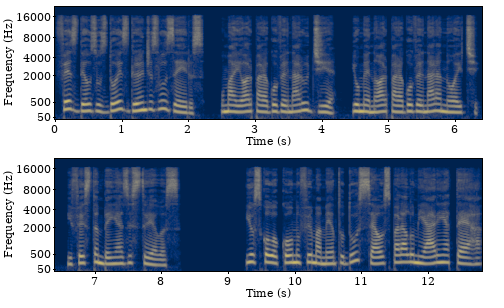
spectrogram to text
Fez Deus os dois grandes luzeiros, o maior para governar o dia, e o menor para governar a noite, e fez também as estrelas. E os colocou no firmamento dos céus para alumiarem a terra,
